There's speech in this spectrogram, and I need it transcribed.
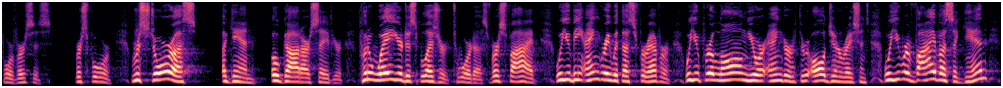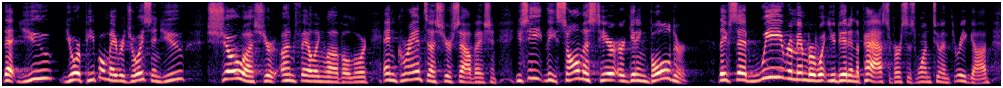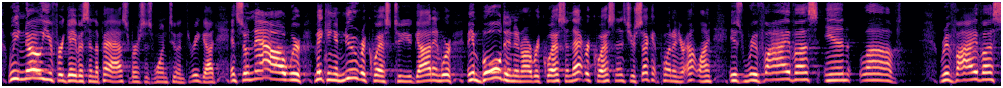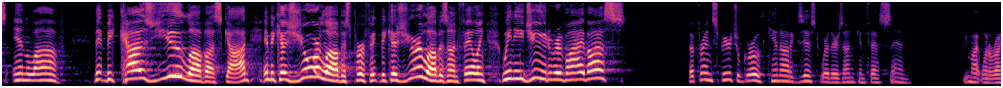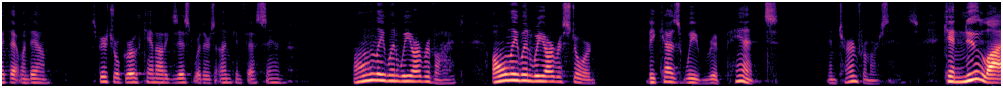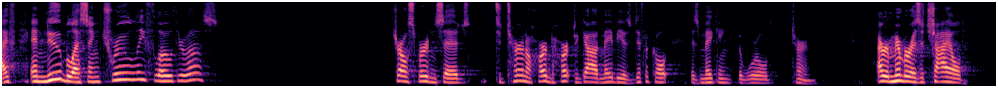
four verses. Verse 4 Restore us again, O God our Savior. Put away your displeasure toward us. Verse 5 Will you be angry with us forever? Will you prolong your anger through all generations? Will you revive us again that you, your people, may rejoice in you? Show us your unfailing love, O Lord, and grant us your salvation. You see, the psalmists here are getting bolder. They've said, We remember what you did in the past, verses 1, 2, and 3, God. We know you forgave us in the past, verses 1, 2, and 3, God. And so now we're making a new request to you, God, and we're emboldened in our request. And that request, and it's your second point on your outline, is revive us in love. Revive us in love. That because you love us, God, and because your love is perfect, because your love is unfailing, we need you to revive us. But, friends, spiritual growth cannot exist where there's unconfessed sin. You might want to write that one down. Spiritual growth cannot exist where there's unconfessed sin. Only when we are revived, only when we are restored, because we repent and turn from our sins, can new life and new blessing truly flow through us. Charles Spurgeon said, To turn a hardened heart to God may be as difficult is making the world turn. I remember as a child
